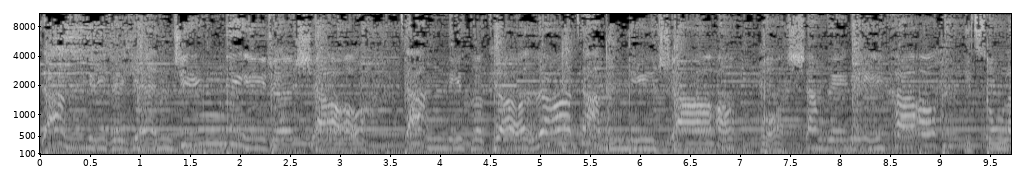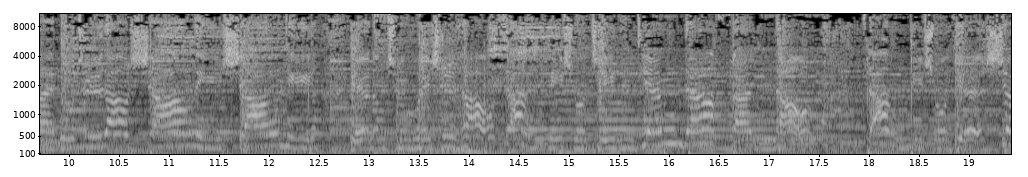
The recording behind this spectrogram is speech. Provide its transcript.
当你的眼睛眯着笑，当你喝可乐，当你骄傲，我想对你好。你从来不知道想你想你也能成为嗜好。当你说今天的烦恼，当你说夜深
